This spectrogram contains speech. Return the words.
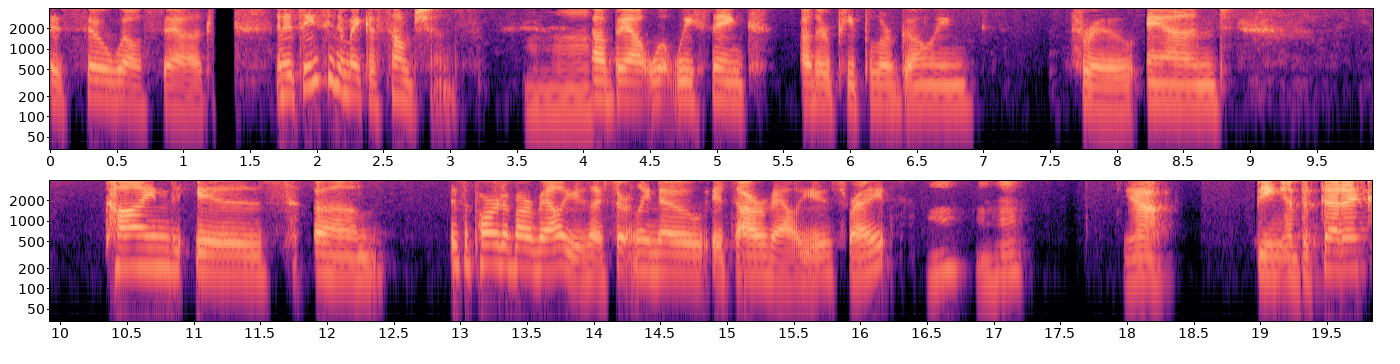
is so well said. And it's easy to make assumptions mm-hmm. about what we think other people are going through. And kind is um, is a part of our values. I certainly know it's our values, right? Mm-hmm. Yeah. Being empathetic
